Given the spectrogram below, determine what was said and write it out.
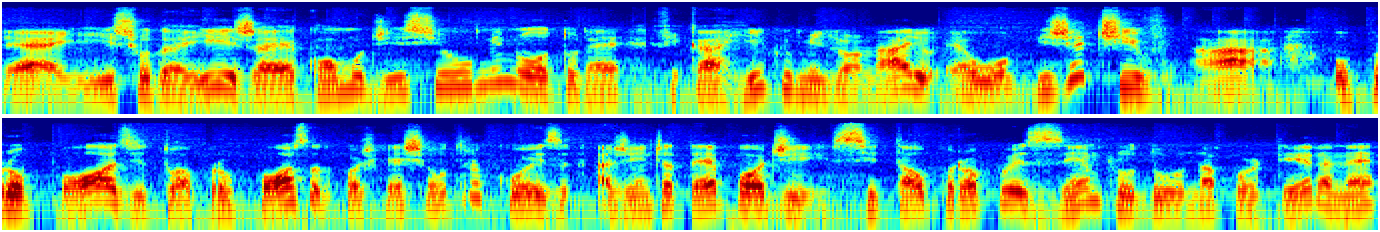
É, e isso daí já é como disse o Minuto, né? Ficar rico e milionário é o objetivo. A, o propósito, a proposta do podcast é outra coisa. A gente até pode citar o próprio exemplo do Na Porteira, né?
